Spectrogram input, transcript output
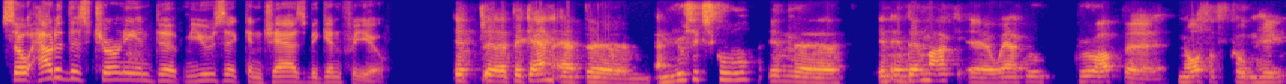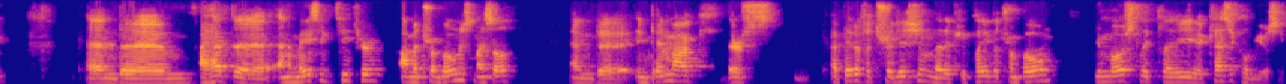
So, how did this journey into music and jazz begin for you? It uh, began at um, a music school in uh, in, in Denmark, uh, where I grew, grew up uh, north of Copenhagen. And um, I had uh, an amazing teacher. I'm a trombonist myself. And in Denmark, there's a bit of a tradition that if you play the trombone, you mostly play classical music.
